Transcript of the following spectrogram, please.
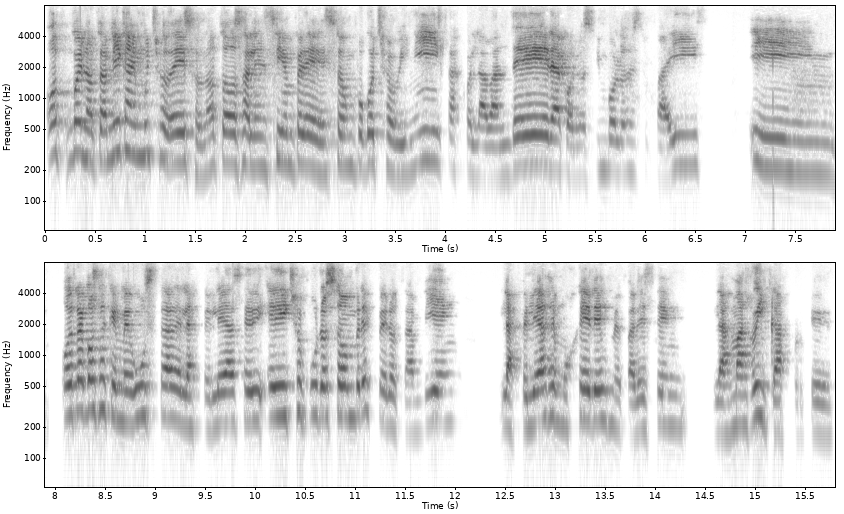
bueno, también hay mucho de eso, ¿no? Todos salen siempre, son un poco chauvinistas con la bandera, con los símbolos de su país. Y otra cosa que me gusta de las peleas, he, he dicho puros hombres, pero también las peleas de mujeres me parecen las más ricas, porque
